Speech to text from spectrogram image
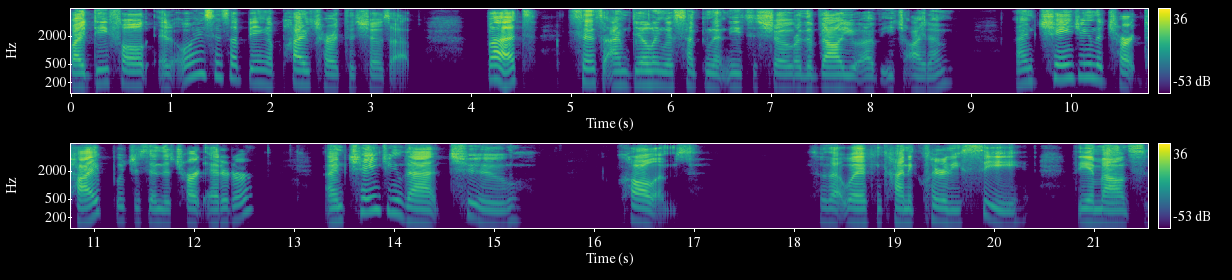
By default, it always ends up being a pie chart that shows up. But since I'm dealing with something that needs to show the value of each item, I'm changing the chart type, which is in the chart editor. I'm changing that to columns. So that way I can kind of clearly see the amounts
